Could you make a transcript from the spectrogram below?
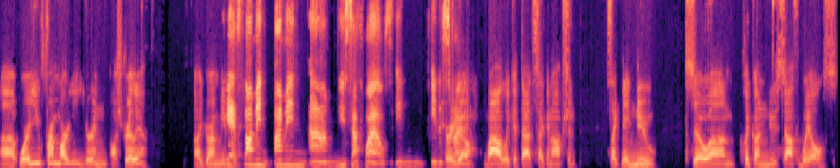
uh, where are you from, Margie? You're in Australia? Uh, you're on mute. Yes, I'm in. I'm in um, New South Wales in in Australia. There you go. Wow, look at that second option. It's like they knew. So um, click on New South Wales,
